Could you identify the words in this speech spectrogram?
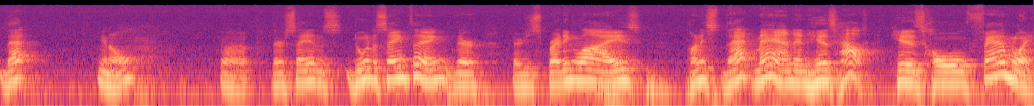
that, you know, uh, they're saying, doing the same thing. They're, they're just spreading lies. Punish that man and his house, his whole family.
